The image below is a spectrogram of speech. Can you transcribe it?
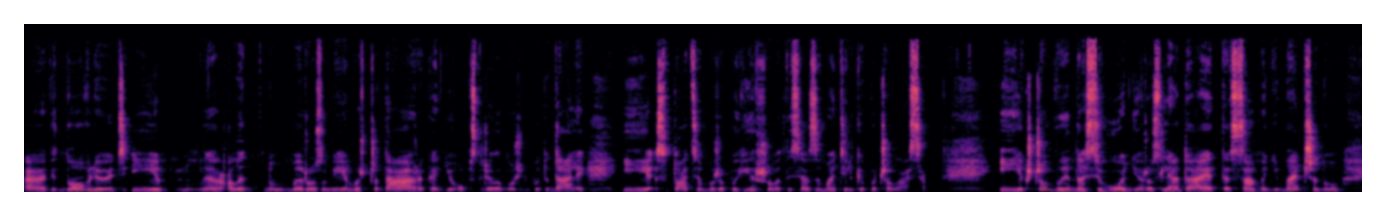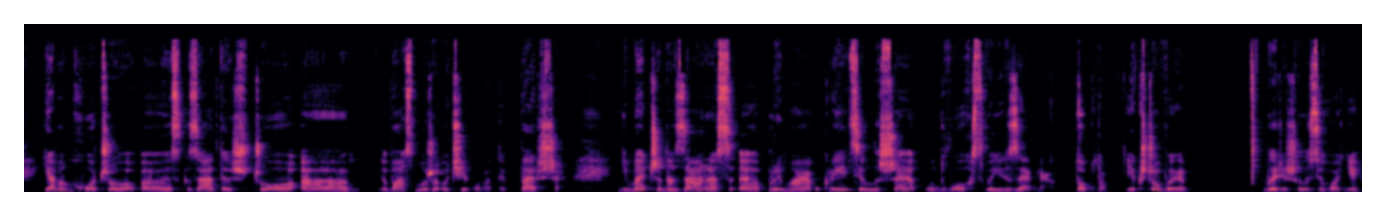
е, відновлюють. І, але ну, ми розуміємо, що да, ракетні обстріли можуть бути далі, і ситуація може погіршуватися, зима тільки почалася. І якщо ви на сьогодні розглядаєте саме Німеччину, я вам хочу е, сказати, що е, вас може очікувати. Перше, Німеччина зараз е, приймає українців лише у двох своїх землях. Тобто, якщо ви вирішили сьогодні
